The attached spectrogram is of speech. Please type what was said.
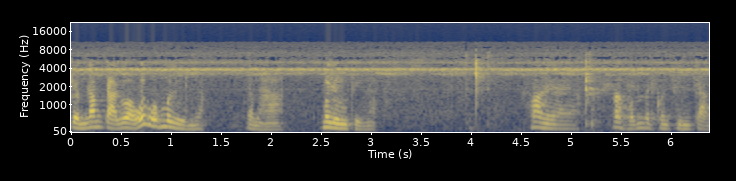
จนน้ำตาร่วงว่าผมไม่ลืมนะจะมาหาไม่ลืมจริงนะเพราะอะไรเพราะผมเป็นคนจริงจัง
